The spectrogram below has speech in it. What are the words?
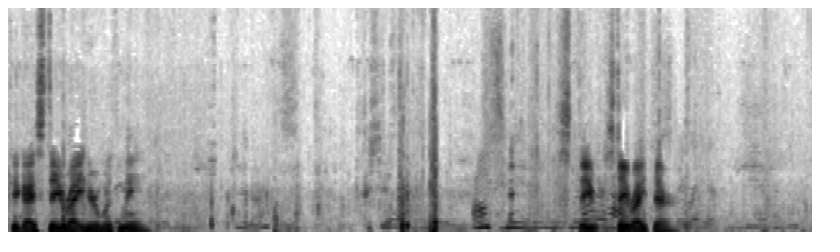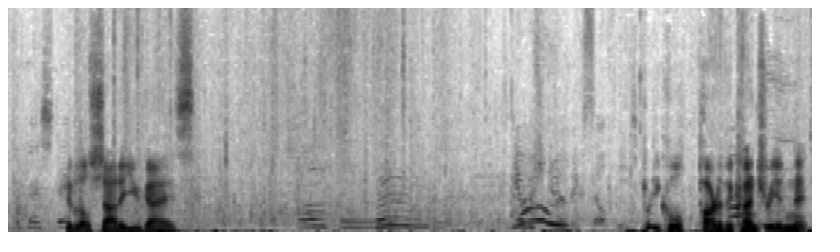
Okay, guys, stay right here with me. Stay, stay right there. Get a little shot of you guys. It's pretty cool part of the country, isn't it?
